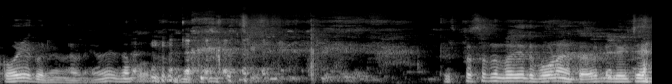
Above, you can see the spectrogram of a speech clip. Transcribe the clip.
കോഴിയെ കൊല്ലുന്ന അവിടെ. അത് സംഭവം. ക്രിസ്മസ് എന്ന് പറഞ്ഞിട്ട് പോകണം കേട്ടോ അതുകൊണ്ട് ചോദിച്ചാൽ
